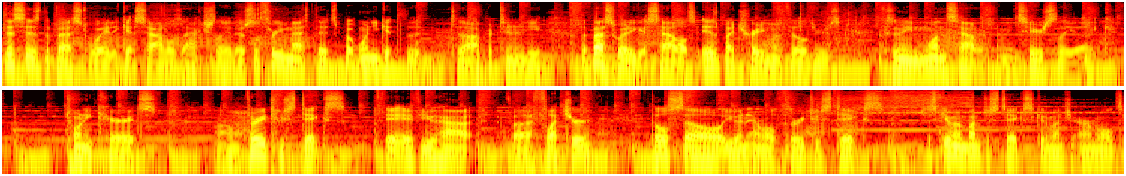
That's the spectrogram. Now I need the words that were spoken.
this is the best way to get saddles actually. There's three methods, but when you get to the, to the opportunity, the best way to get saddles is by trading with villagers. Because I mean, one saddle, I mean seriously, like 20 carrots, um, 32 sticks. If you have uh, Fletcher, they'll sell you an emerald 32 sticks. Just give them a bunch of sticks, get a bunch of emeralds.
